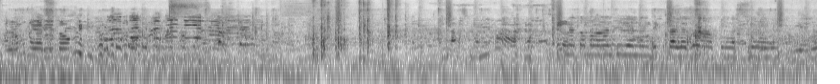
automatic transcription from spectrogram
Alam mo, taga dito ako eh. Lakas manita. Natamaan sila ng deck talaga. Pingas mo. Yelo.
